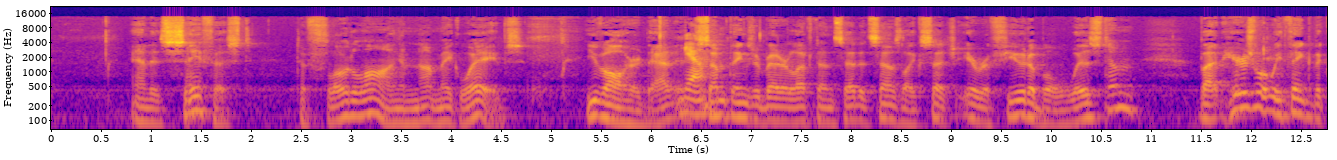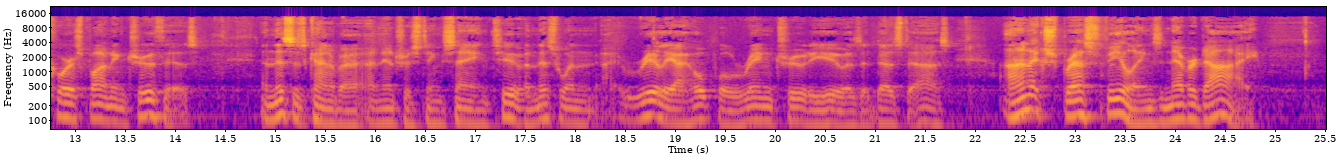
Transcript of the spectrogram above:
and it's safest to float along and not make waves. You've all heard that. Yeah. Some things are better left unsaid. It sounds like such irrefutable wisdom. But here's what we think the corresponding truth is. And this is kind of a, an interesting saying, too. And this one, really, I hope will ring true to you as it does to us. Unexpressed feelings never die,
